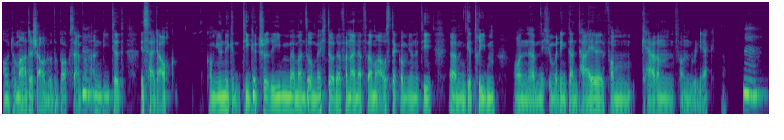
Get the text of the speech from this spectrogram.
automatisch out of the box einfach mhm. anbietet, ist halt auch Community getrieben, wenn man so möchte, oder von einer Firma aus der Community ähm, getrieben und ähm, nicht unbedingt dann Teil vom Kern von React. Hm.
